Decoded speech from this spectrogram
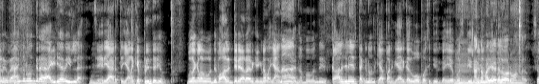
எனக்கு வாங்கணுங்கிற ஐடியாவே இல்லை. சரி அடுத்து எனக்கு எப்படின்னு தெரியும். புதன்கிழமை வந்து வாலண்டியர் யாராக இருக்கீங்கன்னா ஏன்னா நம்ம வந்து காலேஜ்லேயே டக்குன்னு வந்து கேட்பானுங்க. யாருக்காவது ஓ பாசிட்டிவ் இருக்கா? ஏ பாசிட்டிவ் அந்த மாதிரி இடையில வருவாங்க. ஸோ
